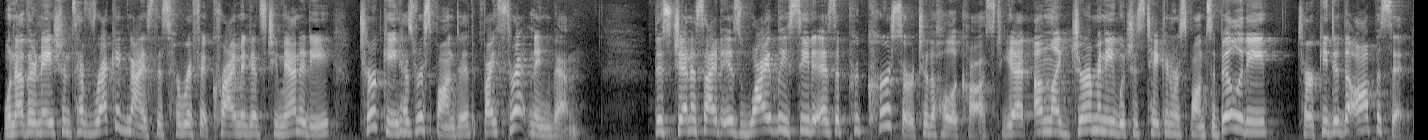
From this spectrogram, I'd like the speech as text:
When other nations have recognized this horrific crime against humanity, Turkey has responded by threatening them. This genocide is widely seen as a precursor to the Holocaust, yet, unlike Germany, which has taken responsibility, Turkey did the opposite.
